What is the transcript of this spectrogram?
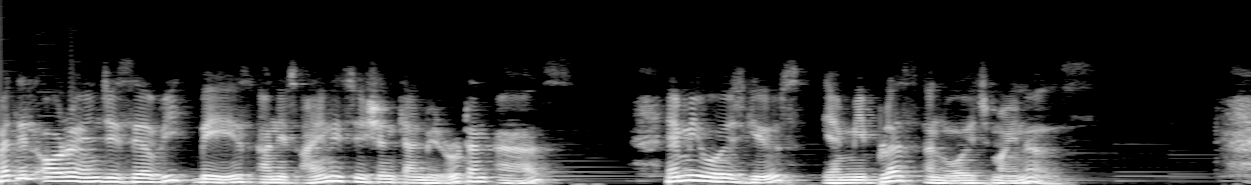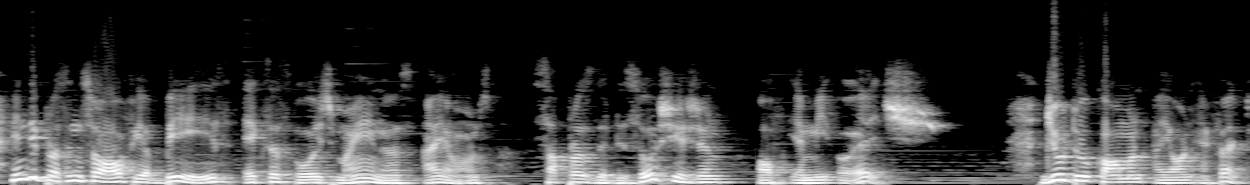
Methyl orange is a weak base and its ionization can be written as MEOH gives Me plus and OH minus. In the presence of a base, excess OH minus ions suppress the dissociation of MEOH due to common ion effect.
